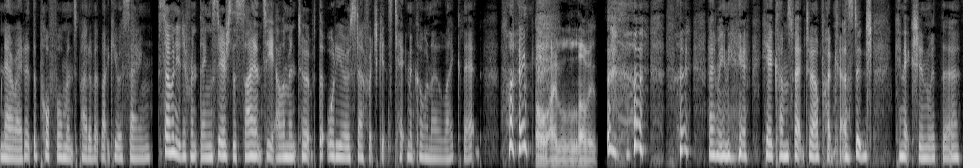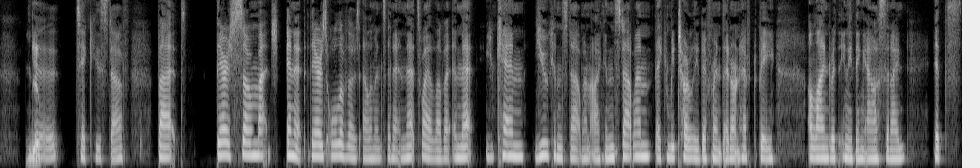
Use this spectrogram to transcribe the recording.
narrate it, the performance part of it, like you were saying. So many different things. There's the sciencey element to it, the audio stuff, which gets technical, and I like that. like, oh, I love it. I mean, here here comes back to our podcastage connection with the Yep. the techie stuff, but there is so much in it. There's all of those elements in it, and that's why I love it. And that you can you can start one, I can start one. They can be totally different. They don't have to be aligned with anything else. And I, it's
